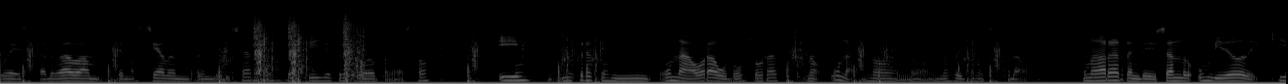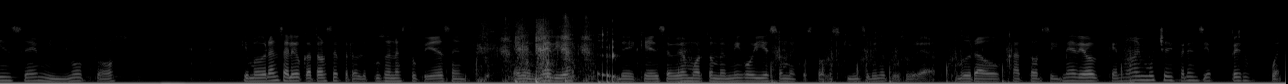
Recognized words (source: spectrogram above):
pues tardaba demasiado en renderizar aquí yo creo que voy a poner esto. Y yo creo que una hora o dos horas no una no no no soy tan exagerado. Una hora renderizando un video de 15 minutos que me hubieran salido 14, pero le puse una estupidez en, en el medio de que se había muerto mi amigo y eso me costó los 15 minutos, hubiera durado 14 y medio, que no hay mucha diferencia, pero bueno.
